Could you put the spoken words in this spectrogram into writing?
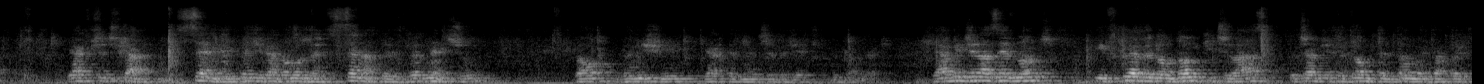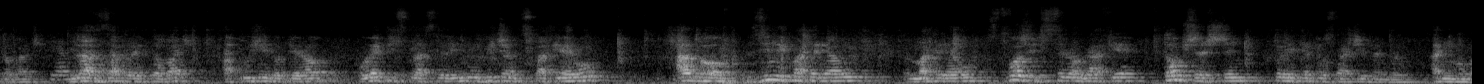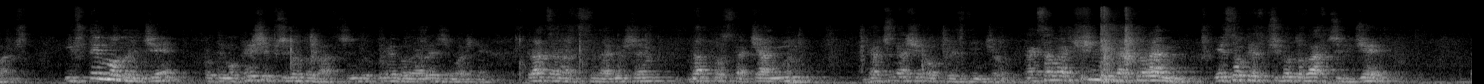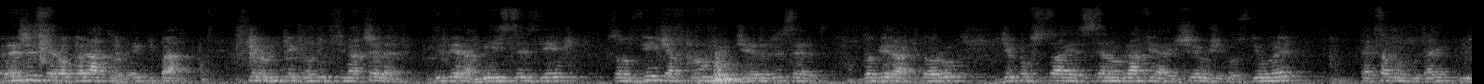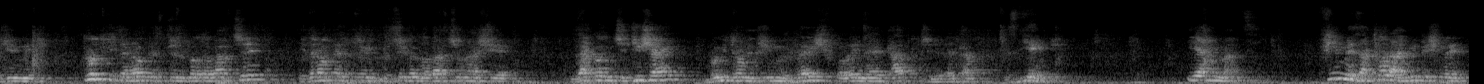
jak przeczyta scenę i będzie wiadomo, że scena to jest wewnętrzu, to wymyśli, jak te wnętrze będzie wyglądać. Jak będzie na zewnątrz i w tle będą domki czy las, to trzeba będzie ten dom, ten domek zaprojektować las zaprojektować, a później dopiero ulepić z plasteliny, wyciąć z papieru albo z innych materiałów, materiałów stworzyć scenografię, tą przestrzeń, w której te postacie będą animowane. I w tym momencie, po tym okresie przygotowawczym, do którego należy właśnie praca nad scenariuszem, nad postaciami, zaczyna się okres zdjęciowy. Tak samo jak w filmie z aktorami jest okres przygotowawczy, gdzie reżyser, operator, ekipa z kierownikiem produkcji na czele wybiera miejsce zdjęć, są zdjęcia próbne, gdzie reżyser dobiera aktorów, gdzie powstaje scenografia i szyją się kostiumy. Tak samo tutaj będziemy mieć krótki ten okres przygotowawczy i ten okres przy- przygotowawczy u nas się zakończy dzisiaj, bo jutro musimy wejść w kolejny etap, czyli etap zdjęć i animacji. Filmy z aktorami byśmy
